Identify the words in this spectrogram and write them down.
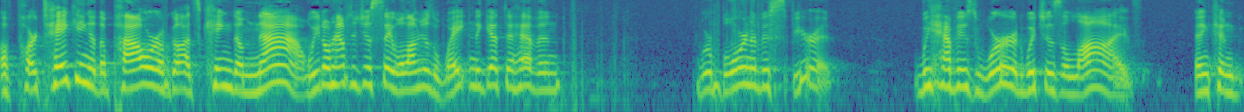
of partaking of the power of God's kingdom now. We don't have to just say, well, I'm just waiting to get to heaven. We're born of His Spirit. We have His Word, which is alive and can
